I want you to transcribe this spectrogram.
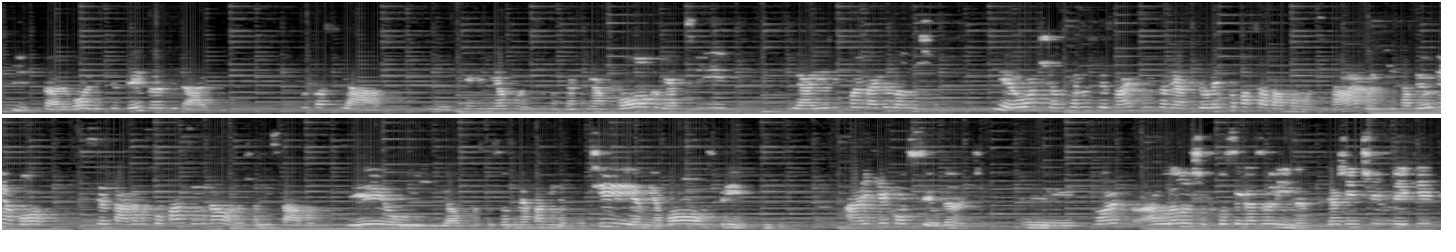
difícil, cara. Olha, eu tinha 6 anos de idade, fui passear, eh, sem minha mãe, passear com minha avó, com minha tia, e aí a gente foi andar de lancha. E eu achando que eram os dias mais lindos da minha vida, eu lembro que eu passava a mão assim na água e tava eu e minha avó sentada no sofazinho da lancha. Ali estavam eu e algumas pessoas da minha família, minha tia, minha avó, os primos, enfim. Aí o que aconteceu, Dante? É, na hora a lancha ficou sem gasolina e a gente meio que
